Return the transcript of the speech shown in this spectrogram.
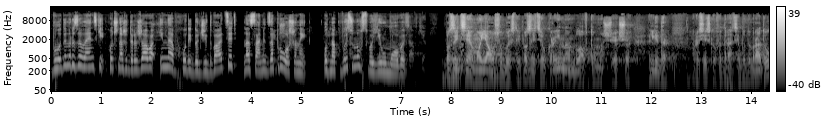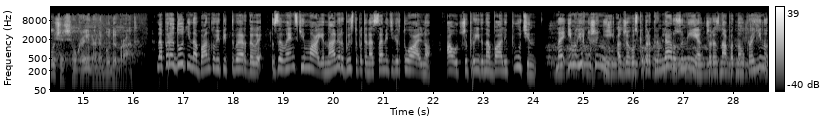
Володимир Зеленський, хоч наша держава і не входить до G20, на саміт запрошений, однак висунув свої умови. Позиція моя особиста і позиція України була в тому, що якщо лідер Російської Федерації буде брати участь, Україна не буде брати. Напередодні на банкові підтвердили, Зеленський має намір виступити на саміті віртуально. А от чи прийде на балі Путін? Найімовірніше ні, адже господар Кремля розуміє, через напад на Україну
